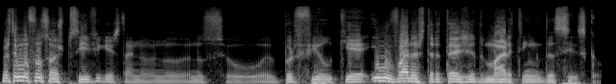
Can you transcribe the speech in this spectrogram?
Mas tem uma função específica, está no, no, no, seu perfil, que é inovar a estratégia de marketing da Cisco.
